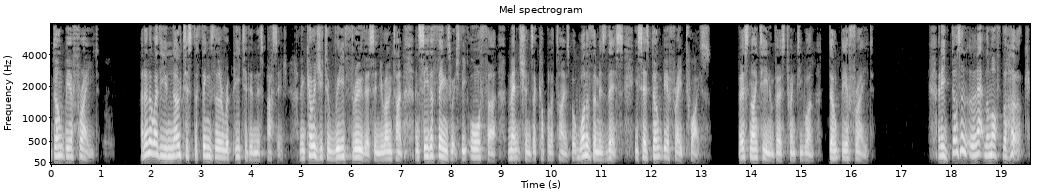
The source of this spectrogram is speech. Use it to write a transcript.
Don't be afraid. I don't know whether you noticed the things that are repeated in this passage. I encourage you to read through this in your own time and see the things which the author mentions a couple of times. But one of them is this. He says, don't be afraid twice. Verse 19 and verse 21. Don't be afraid. And he doesn't let them off the hook.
